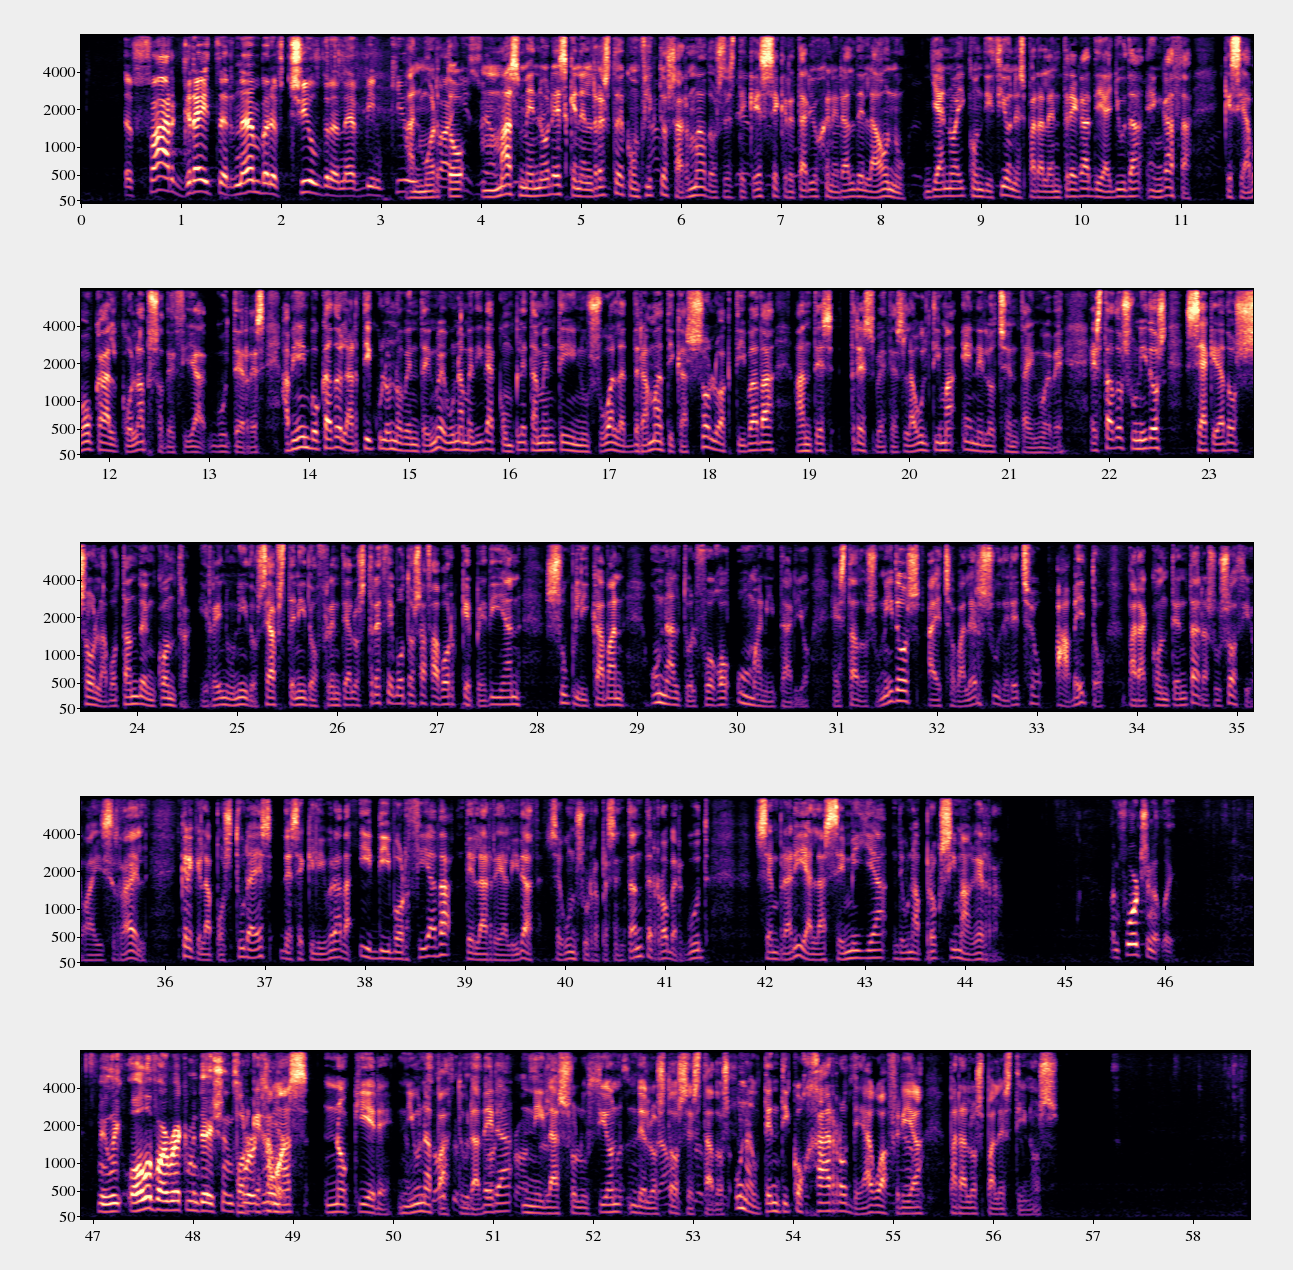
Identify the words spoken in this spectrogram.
Han muerto más menores que en el resto de conflictos armados desde que es secretario general de la ONU. Ya no hay condiciones para la entrega de ayuda en Gaza, que se aboca al colapso, decía Guterres. Había invocado el artículo 99, una medida completamente inusual, dramática, solo activada antes tres veces, la última en el 89. Estados Unidos se ha quedado sola votando en contra y Reino Unido se ha abstenido frente a los 13 votos a favor que pedían, suplicaban un alto el fuego humanitario Estados Unidos ha hecho valer su derecho a veto para contentar a su socio, a Israel. Cree que la postura es desequilibrada y divorciada de la realidad. Según su representante Robert Wood, sembraría la semilla de una próxima guerra. Porque jamás no quiere ni una paz duradera ni la solución de los dos estados, un auténtico jarro de agua fría para los palestinos.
